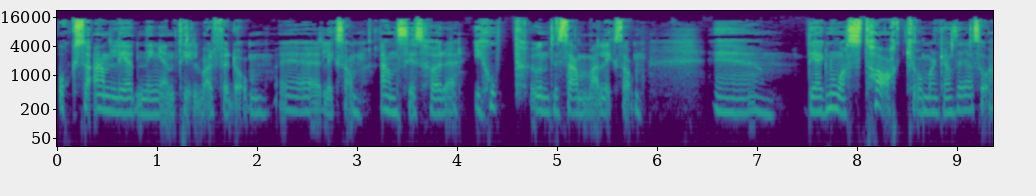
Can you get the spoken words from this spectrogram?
också anledningen till varför de eh, liksom anses höra ihop under samma liksom, eh, diagnostak, om man kan säga så.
